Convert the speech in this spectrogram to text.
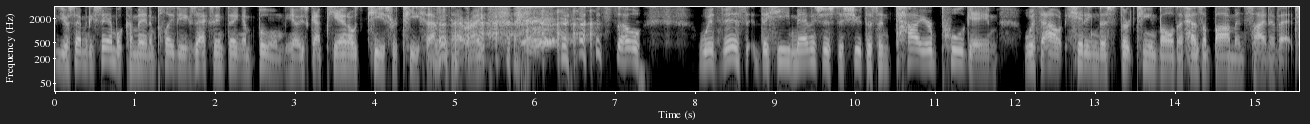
Yosemite Sam will come in and play the exact same thing and boom, you know, he's got piano keys for teeth after that, right? so with this, the, he manages to shoot this entire pool game without hitting this 13 ball that has a bomb inside of it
